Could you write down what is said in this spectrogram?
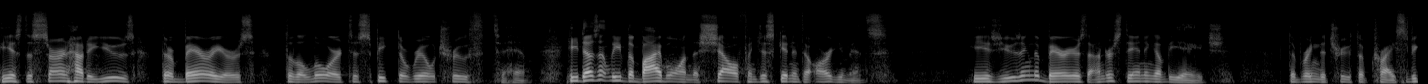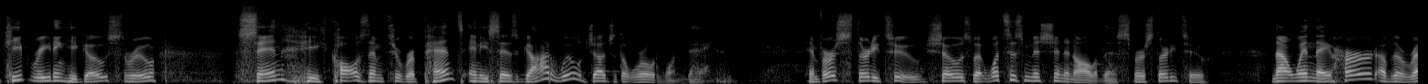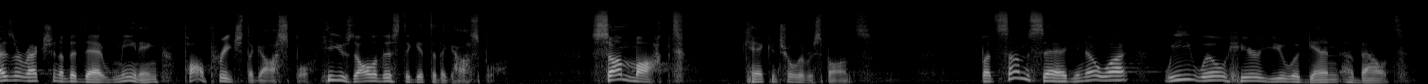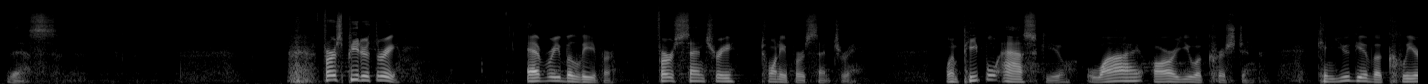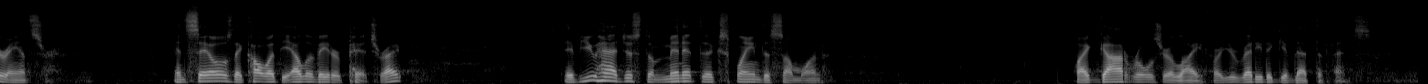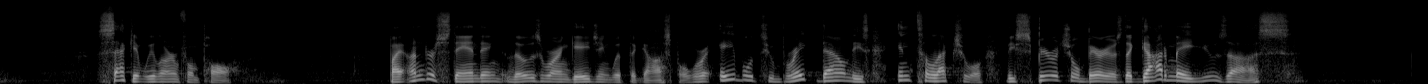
He has discerned how to use their barriers to the Lord to speak the real truth to him. He doesn't leave the Bible on the shelf and just get into arguments. He is using the barriers, the understanding of the age, to bring the truth of Christ. If you keep reading, he goes through sin, he calls them to repent, and he says, God will judge the world one day. And verse 32 shows that what's his mission in all of this? Verse 32 now, when they heard of the resurrection of the dead, meaning Paul preached the gospel, he used all of this to get to the gospel. Some mocked, can't control the response. But some said, you know what? We will hear you again about this. 1 Peter 3. Every believer, first century, 21st century. When people ask you, why are you a Christian? Can you give a clear answer? In sales, they call it the elevator pitch, right? If you had just a minute to explain to someone why God rules your life, are you ready to give that defense? Second, we learn from Paul. By understanding those who are engaging with the gospel, we're able to break down these intellectual, these spiritual barriers that God may use us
